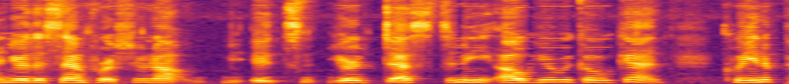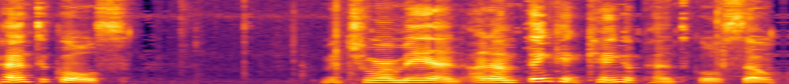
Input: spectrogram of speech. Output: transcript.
and you're this empress, you're not, it's your destiny. Oh, here we go again. Queen of Pentacles, mature man. And I'm thinking King of Pentacles. So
